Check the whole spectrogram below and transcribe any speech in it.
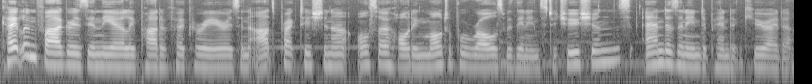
Caitlin Farger is in the early part of her career as an arts practitioner, also holding multiple roles within institutions and as an independent curator.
